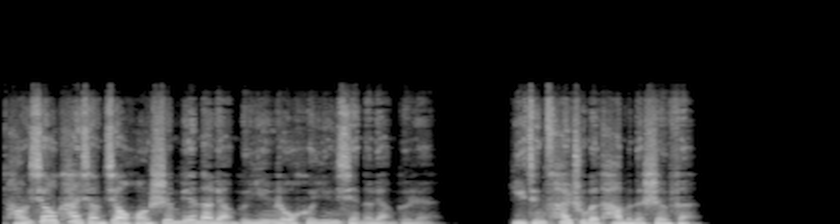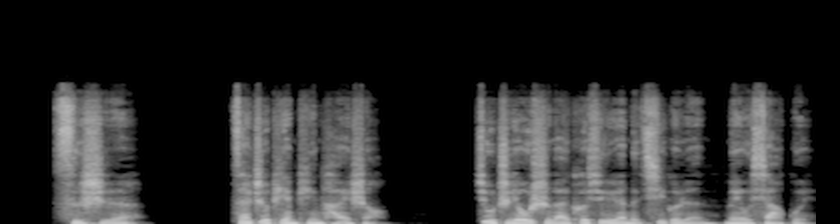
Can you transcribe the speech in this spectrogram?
唐潇看向教皇身边那两个阴柔和阴险的两个人，已经猜出了他们的身份。此时，在这片平台上，就只有史莱克学院的七个人没有下跪，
